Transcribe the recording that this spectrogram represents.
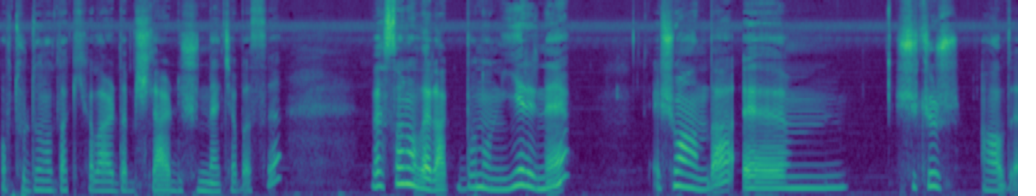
Oturduğun o dakikalarda bir şeyler düşünme çabası. Ve son olarak bunun yerine e, şu anda e, şükür aldı.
